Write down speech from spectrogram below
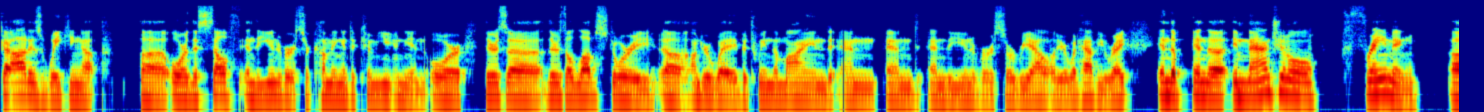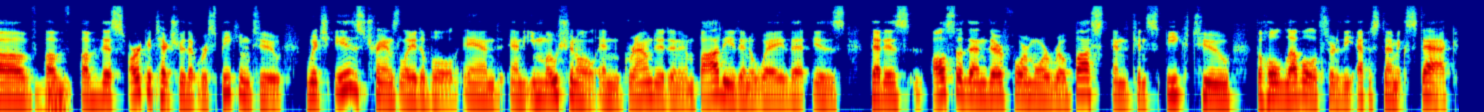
God is waking up. Uh, or the self and the universe are coming into communion, or there's a there's a love story uh, underway between the mind and and and the universe or reality or what have you, right? And the and the imaginal framing of of Mm. of this architecture that we're speaking to which is translatable and and emotional and grounded and embodied in a way that is that is also then therefore more robust and can speak to the whole level of sort of the epistemic stack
